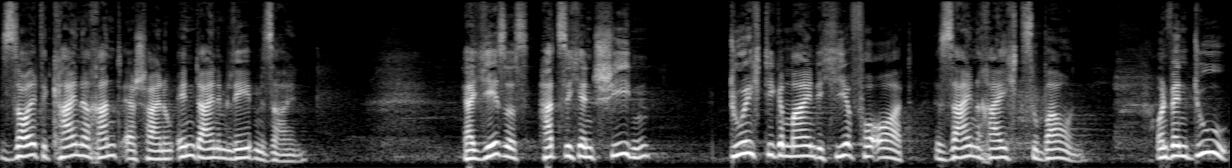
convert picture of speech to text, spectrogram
sollte keine Randerscheinung in deinem Leben sein. Herr Jesus hat sich entschieden, durch die Gemeinde hier vor Ort sein Reich zu bauen. Und wenn du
